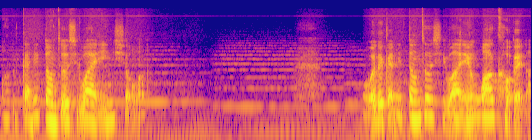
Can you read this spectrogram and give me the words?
我就甲你当作是我的英雄啊！我就甲你当作是我会用我靠的人。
